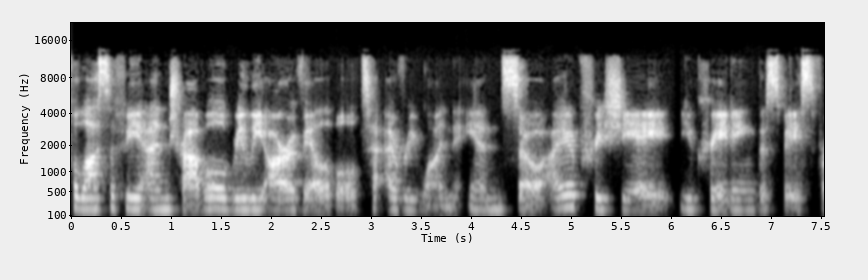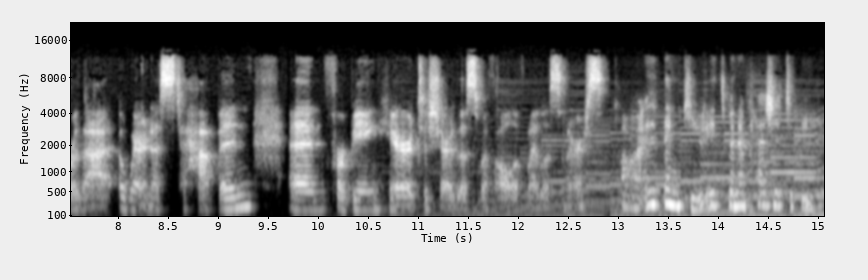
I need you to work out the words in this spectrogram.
philosophy and travel really are available to everyone. And so I appreciate you creating the space for that awareness to happen and for being here to share this with all of my listeners. Oh, thank you. It's been a pleasure to be here.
